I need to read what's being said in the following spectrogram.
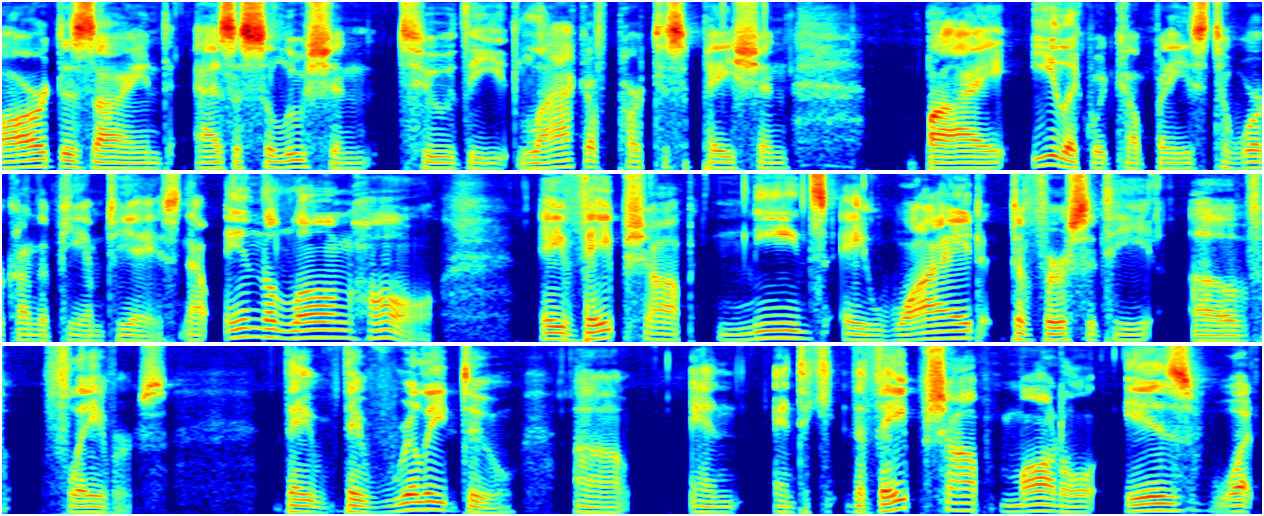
are designed as a solution to the lack of participation by e-liquid companies to work on the PMTAs. Now, in the long haul, a vape shop needs a wide diversity of flavors. They they really do, uh, and and to, the vape shop model is what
